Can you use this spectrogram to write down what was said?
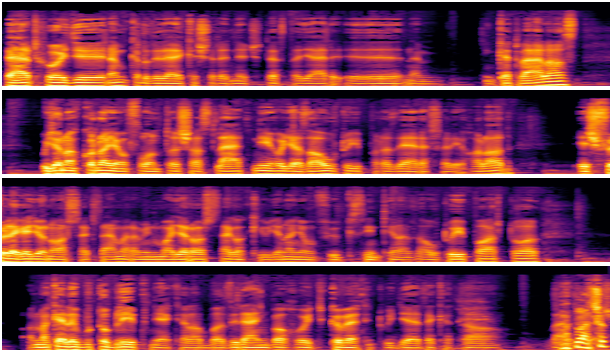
Tehát, hogy nem kell azért elkeseredni, hogy a Tesla gyár ö, nem minket választ. Ugyanakkor nagyon fontos azt látni, hogy az autóipar az erre felé halad, és főleg egy olyan ország számára, mint Magyarország, aki ugye nagyon függ szintén az autóipartól, annak előbb-utóbb lépnie kell abba az irányba, hogy követni tudja ezeket a Hát már csak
